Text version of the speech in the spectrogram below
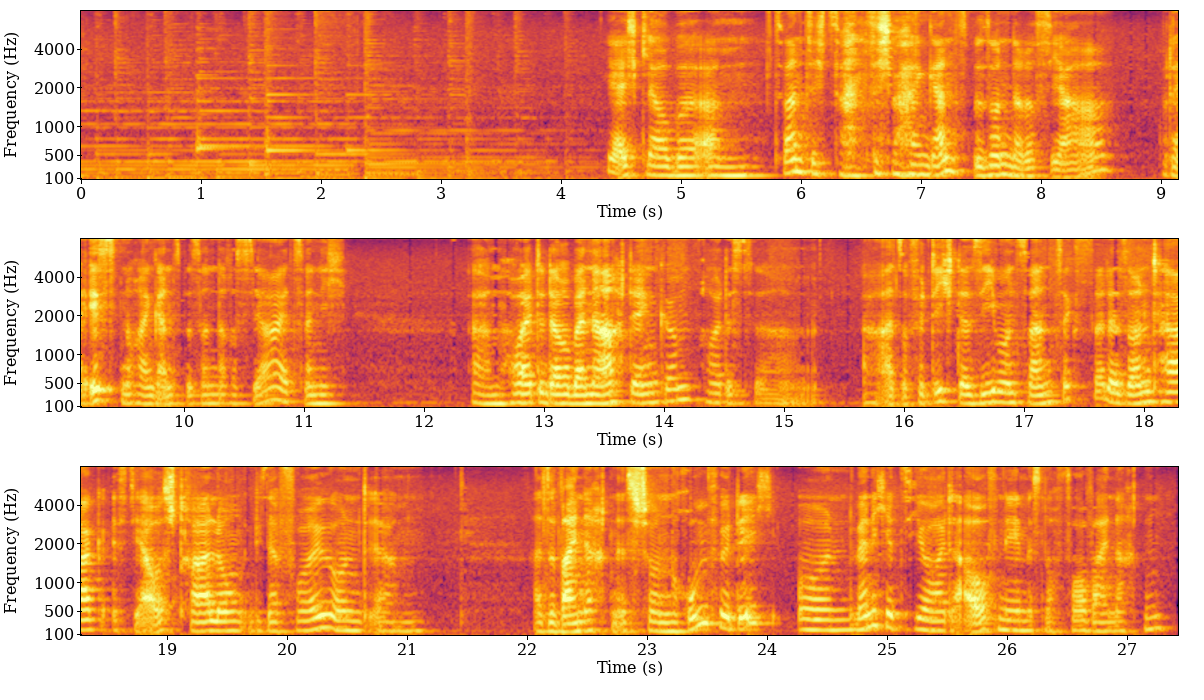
Ja, ich glaube, 2020 ähm, war ein ganz besonderes Jahr oder ist noch ein ganz besonderes Jahr, als wenn ich ähm, heute darüber nachdenke. Heute ist äh, also für dich der 27. Der Sonntag ist die Ausstrahlung dieser Folge und ähm, also Weihnachten ist schon rum für dich und wenn ich jetzt hier heute aufnehme, ist noch vor Weihnachten.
